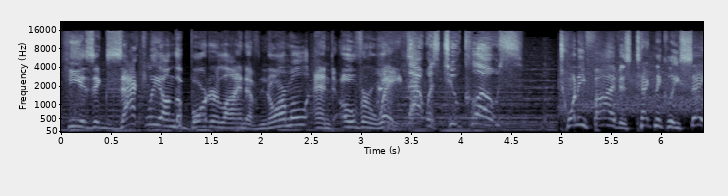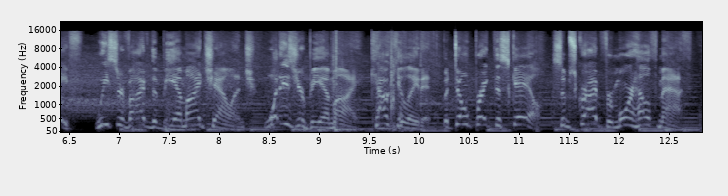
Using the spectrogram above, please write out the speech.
he is exactly on the borderline of normal and overweight. That was too close. 25 is technically safe. We survived the BMI challenge. What is your BMI? Calculate it, but don't break the scale. Subscribe for more health math.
